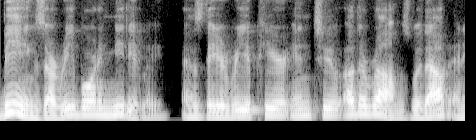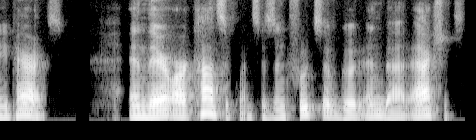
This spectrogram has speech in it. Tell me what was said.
Beings are reborn immediately as they reappear into other realms without any parents. And there are consequences and fruits of good and bad actions.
